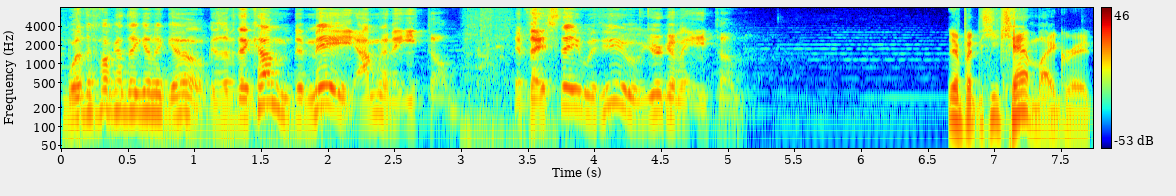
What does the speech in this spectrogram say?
Where the fuck are they gonna go? Because if they come to me, I'm gonna eat them. If they stay with you, you're gonna eat them. Yeah, but he can't migrate.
